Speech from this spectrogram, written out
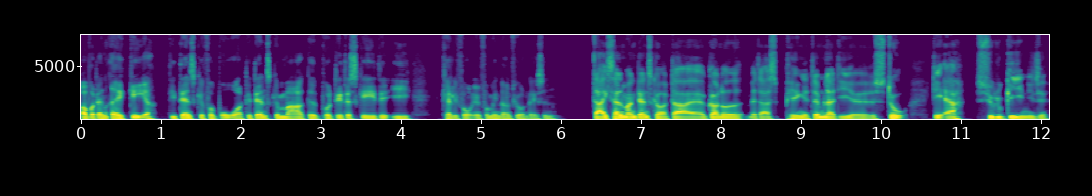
Og hvordan reagerer de danske forbrugere, det danske marked på det, der skete i Kalifornien for mindre end 14 dage siden? Der er ikke særlig mange danskere, der øh, gør noget med deres penge. Dem lader de øh, stå. Det er psykologien i det,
